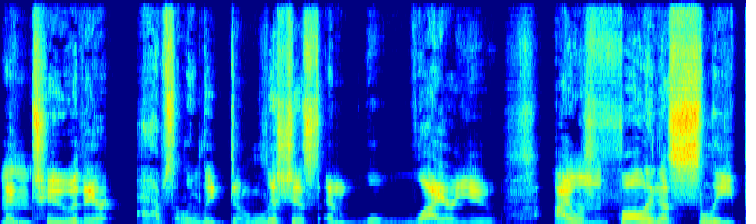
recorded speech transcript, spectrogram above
Mhm. And two, they're absolutely delicious and will wire you. I was Mm. falling asleep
